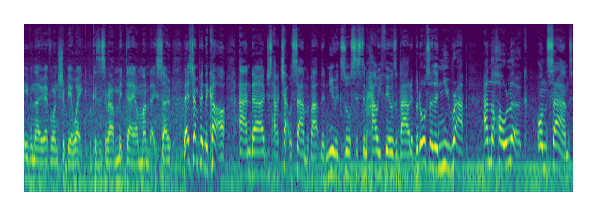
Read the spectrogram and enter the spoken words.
even though everyone should be awake because it's around midday on Monday. So let's jump in the car and uh, just have a chat with Sam about the new exhaust system, how he feels about it, but also the new wrap and the whole look on Sam's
